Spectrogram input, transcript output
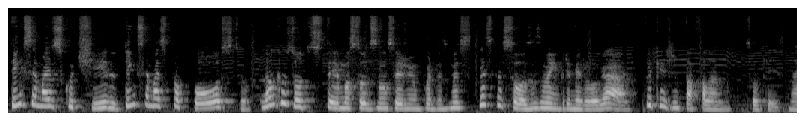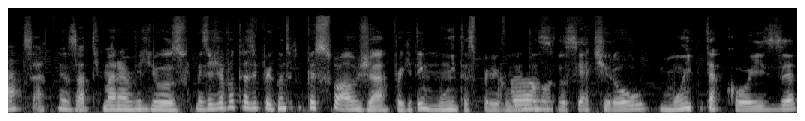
Tem que ser mais discutido, tem que ser mais proposto. Não que os outros temas todos não sejam importantes, mas que as pessoas não vêm em primeiro lugar? Por que a gente tá falando sobre isso, né? Exato, exato, maravilhoso. Mas eu já vou trazer pergunta do pessoal já, porque tem muitas perguntas. Vamos. Você atirou muita coisa.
